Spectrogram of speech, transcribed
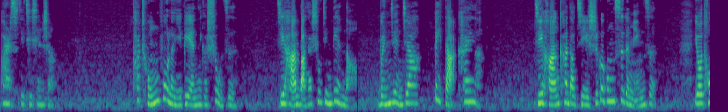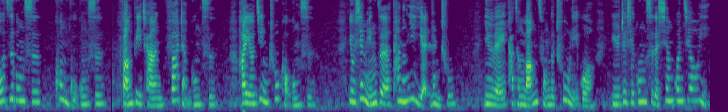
阿尔斯蒂奇先生。”他重复了一遍那个数字。吉寒把它输进电脑，文件夹被打开了。吉寒看到几十个公司的名字，有投资公司、控股公司、房地产发展公司。还有进出口公司，有些名字他能一眼认出，因为他曾盲从地处理过与这些公司的相关交易。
